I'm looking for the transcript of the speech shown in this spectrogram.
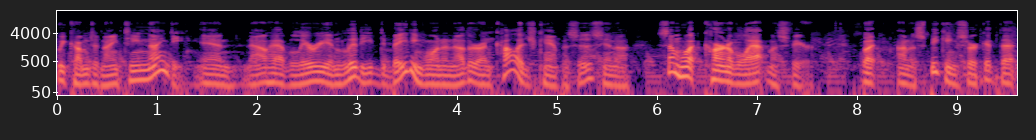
we come to 1990 and now have Leary and Liddy debating one another on college campuses in a somewhat carnival atmosphere, but on a speaking circuit that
